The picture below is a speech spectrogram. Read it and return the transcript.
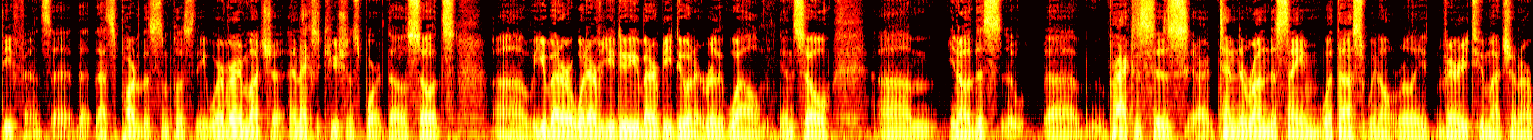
defense. Uh, that, that's part of the simplicity. We're very much a, an execution sport, though. So it's uh, you better whatever you do, you better be doing it really well. And so, um, you know, this uh, practices are, tend to run the same with us. We don't really vary too much in our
